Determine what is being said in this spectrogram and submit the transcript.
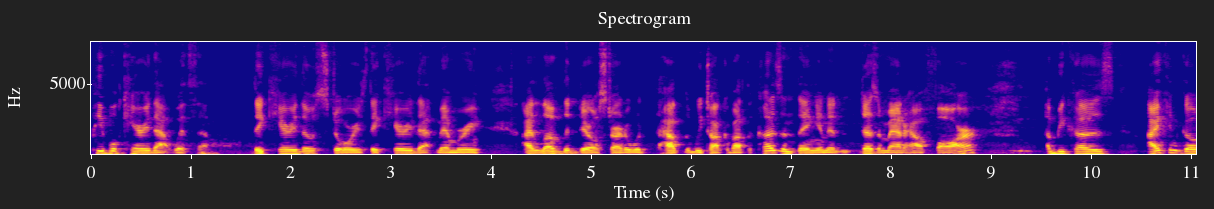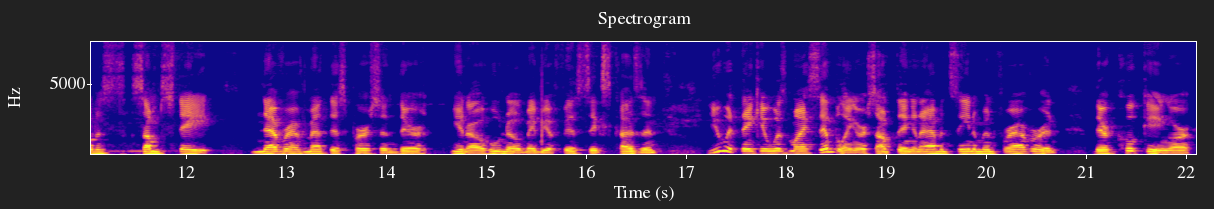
people carry that with them. They carry those stories. They carry that memory. I love that Darryl started with how we talk about the cousin thing, and it doesn't matter how far, because I can go to some state, never have met this person. They're, you know, who knows, maybe a fifth, sixth cousin. You would think it was my sibling or something, and I haven't seen them in forever, and they're cooking, or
